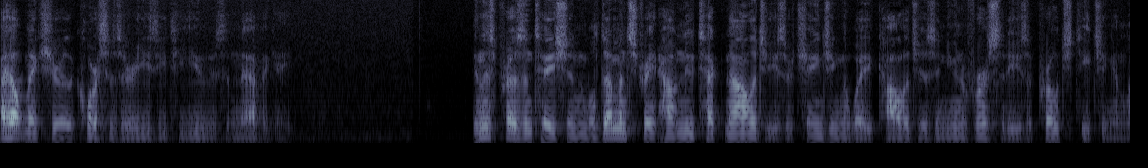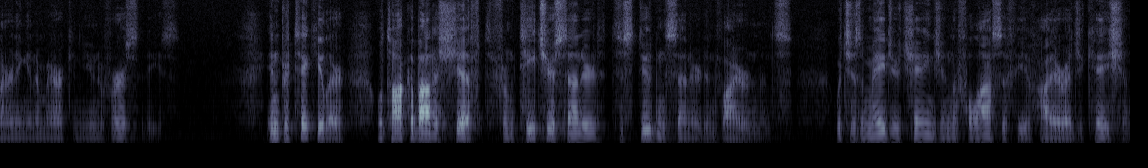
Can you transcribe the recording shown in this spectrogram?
I help make sure that courses are easy to use and navigate. In this presentation, we'll demonstrate how new technologies are changing the way colleges and universities approach teaching and learning in American universities. In particular, we'll talk about a shift from teacher-centered to student-centered environments, which is a major change in the philosophy of higher education.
